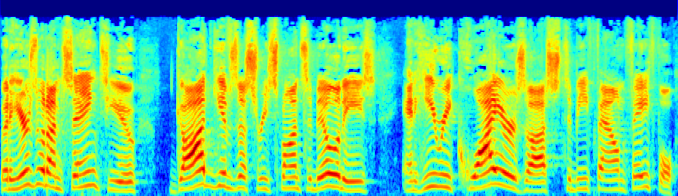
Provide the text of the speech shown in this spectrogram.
But here's what I'm saying to you God gives us responsibilities, and He requires us to be found faithful.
